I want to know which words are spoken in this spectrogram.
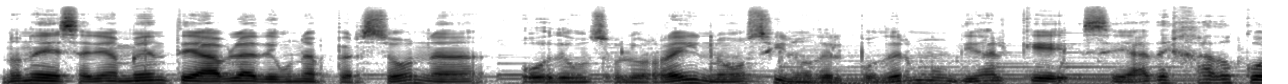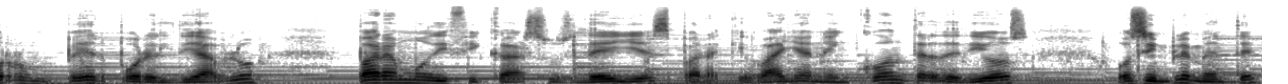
No necesariamente habla de una persona o de un solo reino, sino del poder mundial que se ha dejado corromper por el diablo para modificar sus leyes para que vayan en contra de Dios o simplemente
